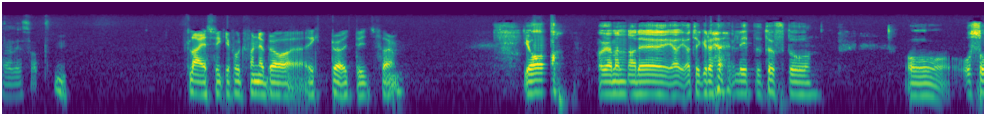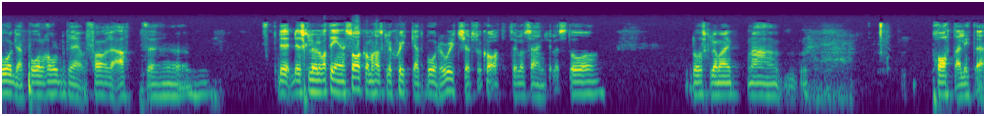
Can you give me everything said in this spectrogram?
Ja, det är sant. Mm. Flyers fick ju fortfarande bra, riktigt bra utbyte för dem. Ja, och jag menar det, jag, jag tycker det är lite tufft att och, och såga Paul Holmgren för att eh, det, det, skulle väl varit en sak om han skulle skickat både Richards och Carter till Los Angeles. Då, då skulle man kunna prata lite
